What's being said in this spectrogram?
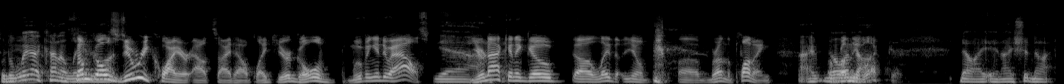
Well, the way. I kind of some goals do require outside help, like your goal of moving into a house. Yeah. You're not going to go uh, lay the, you know, uh, run the plumbing I no, run I'm the not. electric. No, I, and I should not.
